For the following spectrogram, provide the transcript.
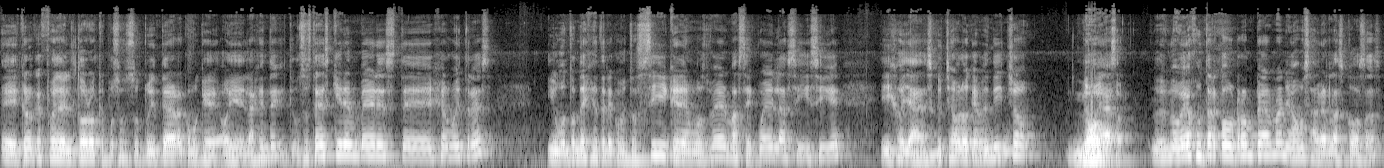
eh, creo que fue del Toro que puso en su Twitter como que, oye, la gente, ustedes quieren ver este Hellboy 3, y un montón de gente le comentó, sí, queremos ver más secuelas, sí, sigue. Y dijo, ya, he escuchado lo que me han dicho. me No voy a. Me voy a juntar con Ron Perlman y vamos a ver las cosas.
